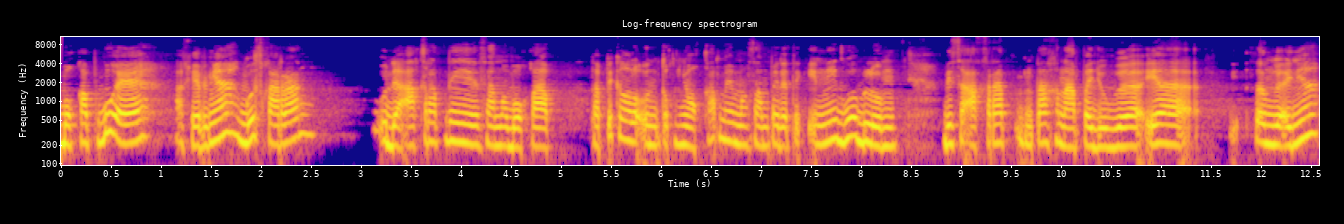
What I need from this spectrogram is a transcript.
bokap gue, akhirnya gue sekarang udah akrab nih sama bokap. Tapi kalau untuk nyokap memang sampai detik ini gue belum bisa akrab entah kenapa juga ya seenggaknya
